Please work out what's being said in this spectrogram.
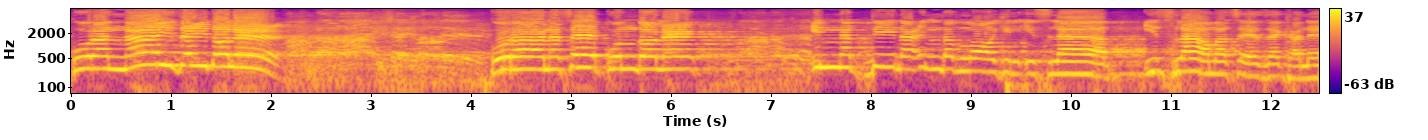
কোরআন নাই যেই দলে। কোরআন আছে কোন দলে? ইন্নাদ্দিন ইসলাম। ইসলাম আছে যেখানে,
